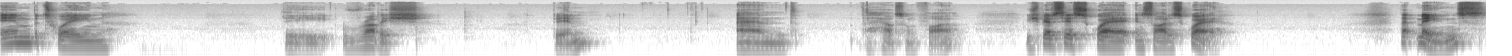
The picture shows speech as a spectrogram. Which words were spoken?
in between the rubbish bin and the house on fire, you should be able to see a square inside a square. That means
